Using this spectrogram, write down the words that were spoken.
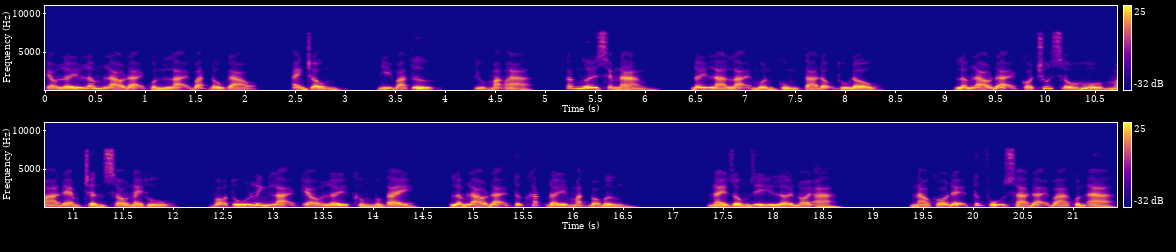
kéo lấy lâm lão đại quần lại bắt đầu gào, anh chồng, nhị bá tử, cứu mạng a, các ngươi xem nàng, đây là lại muốn cùng ta động thủ đâu. Lâm lão đại có chút xấu hổ mà đem chân sau này thu, võ tú linh lại kéo lấy không buông tay, lâm lão đại tức khắc đẩy mặt đỏ bừng. Này giống gì lời nói a? Nào có đệ tức phụ xả đại bá quân a,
